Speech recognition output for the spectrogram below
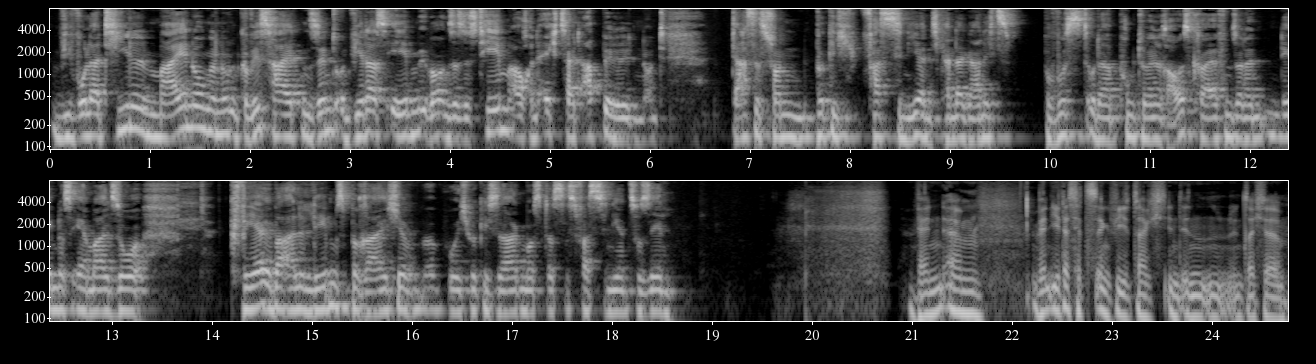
wie volatil Meinungen und Gewissheiten sind und wir das eben über unser System auch in Echtzeit abbilden. Und das ist schon wirklich faszinierend. Ich kann da gar nichts bewusst oder punktuell rausgreifen, sondern nehme das eher mal so quer über alle Lebensbereiche, wo ich wirklich sagen muss, das ist faszinierend zu sehen. Wenn, ähm, wenn ihr das jetzt irgendwie sag ich, in, in, in solche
